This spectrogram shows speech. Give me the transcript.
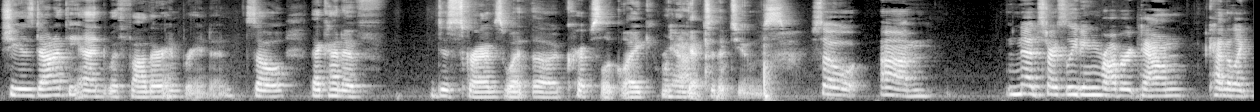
She is down at the end with Father and Brandon. So that kind of describes what the crypts look like when Yeah. we get to the tombs. So, um, Ned starts leading Robert down, kind of like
